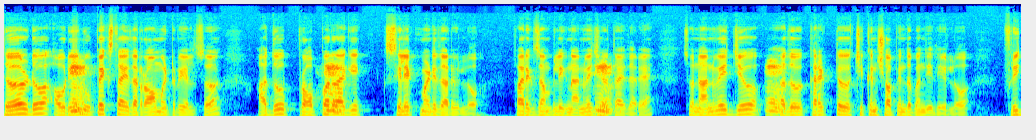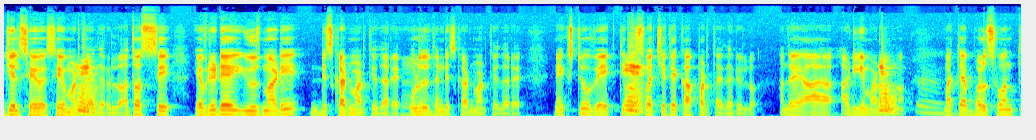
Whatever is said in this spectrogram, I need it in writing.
ಥರ್ಡು ಅವ್ರು ಏನು ಉಪಯೋಗಿಸ್ತಾ ಇದ್ದಾರೆ ರಾ ಮೆಟೀರಿಯಲ್ಸ್ ಅದು ಪ್ರಾಪರ್ ಆಗಿ ಸೆಲೆಕ್ಟ್ ಮಾಡಿದಾರೋ ಇಲ್ಲೋ? ಫಾರ್ ಎಕ್ಸಾಂಪಲ್ ಈಗ ನಾನ್ ವೆಜ್ ಹೇಳ್ತಾ ಇದ್ದಾರೆ. ಸೊ ನಾನ್ ವೆಜ್ ಅದು ಕರೆಕ್ಟ್ ಚಿಕನ್ ಶಾಪಿಂದ ಬಂದಿದೆ ಇಲ್ಲೋ? ಫ್ರಿಜ್ಜಲ್ಲಿ ಸೇವ್ ಸೇವ್ ಮಾಡ್ತಾ ಇದ್ದಾರಲ್ಲೋ ಅಥವಾ ಸೇ ಎವ್ರಿ ಡೇ ಯೂಸ್ ಮಾಡಿ ಡಿಸ್ಕಾರ್ಡ್ ಮಾಡ್ತಿದ್ದಾರೆ. ಉಳಿದನ್ನು ಡಿಸ್ಕಾರ್ಡ್ ಮಾಡ್ತಿದ್ದಾರೆ. ನೆಕ್ಸ್ಟ್ ವೈಯಕ್ತಿಕ ಸ್ವಚ್ಛತೆ ಕಾಪಾಡ್ತಾ ಇದ್ದಾರೆ ಇಲ್ಲೋ? ಅಂದರೆ ಆ ಅಡಿಗೆ ಮಾಡೋನು. ಮತ್ತೆ ಬಳಸುವಂಥ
